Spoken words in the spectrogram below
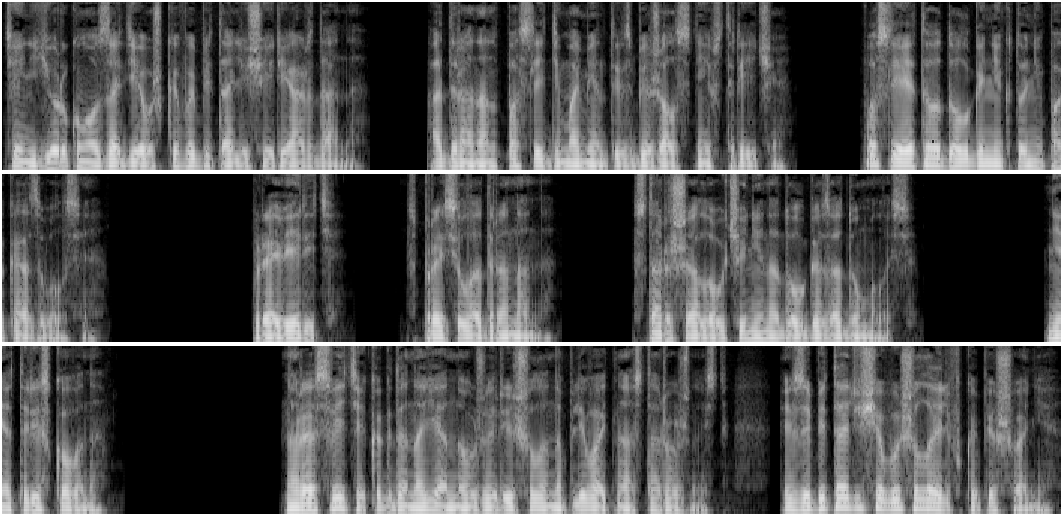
Тень юркнула за девушкой в обиталище Риордана. а Дранан в последний момент избежал с ней встречи. После этого долго никто не показывался. «Проверить?» — спросил Адранан. Старшая Лоуча ненадолго задумалась. «Нет, рискованно». На рассвете, когда Наяна уже решила наплевать на осторожность, из обиталища вышел эльф в капюшоне.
